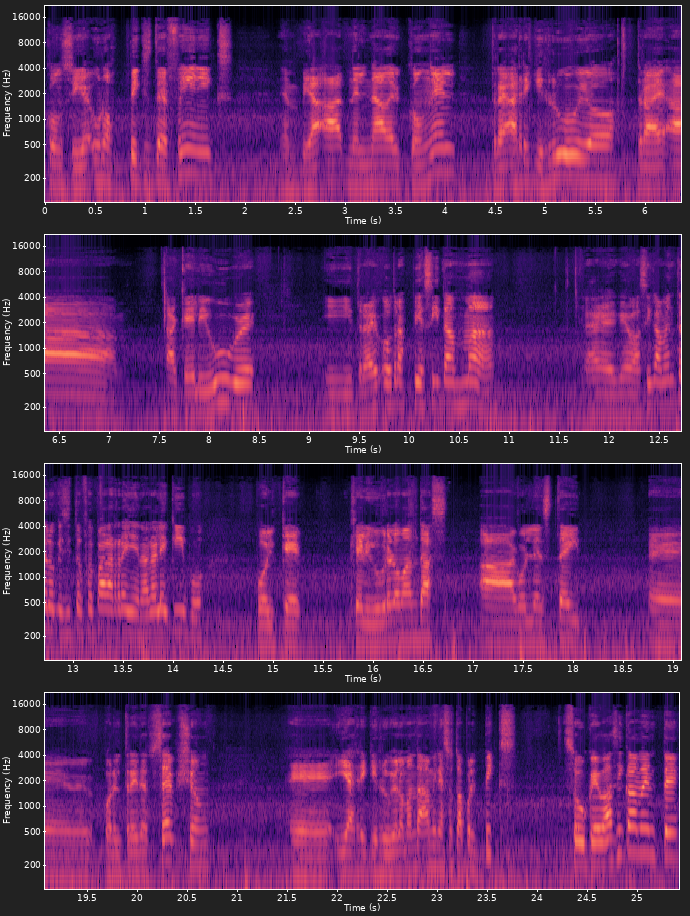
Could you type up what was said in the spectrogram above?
consigue unos picks de Phoenix, envía a Adnel Nader con él, trae a Ricky Rubio, trae a, a Kelly Uber y trae otras piecitas más. Eh, que básicamente lo que hiciste fue para rellenar el equipo, porque Kelly Uber lo mandas a Golden State eh, por el trade exception eh, y a Ricky Rubio lo mandas a Minnesota por picks. So que básicamente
